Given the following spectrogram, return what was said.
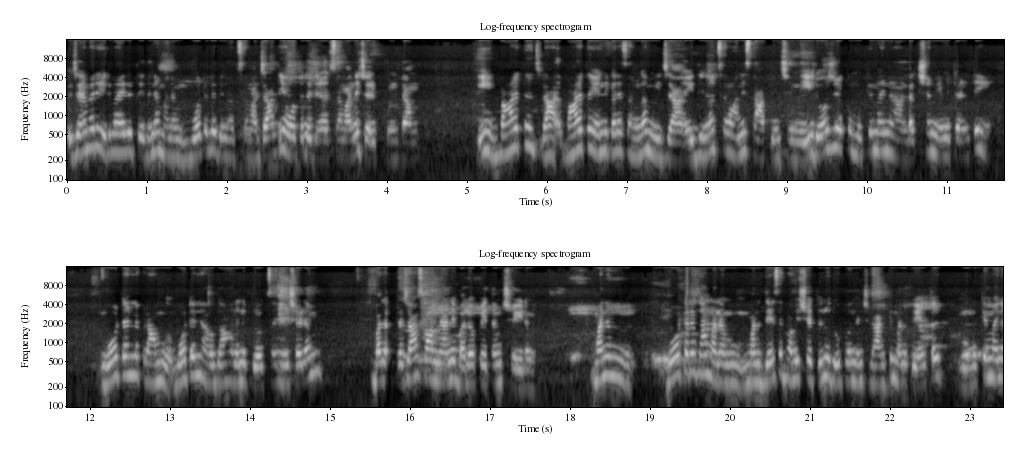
జనవరి ఇరవై ఐదో తేదీన మనం ఓటర్ల దినోత్సవం జాతీయ ఓటర్ల దినోత్సవాన్ని జరుపుకుంటాం. ఈ భారత జా- భారత ఎన్నికల సంఘం ఈ జా ఈ దినోత్సవాన్ని స్థాపించింది. ఈ రోజు యొక్క ముఖ్యమైన లక్ష్యం ఏమిటంటే ఓటర్ల ప్రాము ఓటర్ల అవగాహనను ప్రోత్సహించడం బల ప్రజాస్వామ్యాన్ని బలోపేతం చేయడం. మనం ఓటరుగా మనం మన దేశ భవిష్యత్తును రూపొందించడానికి మనకు ఎంతో ముఖ్యమైన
